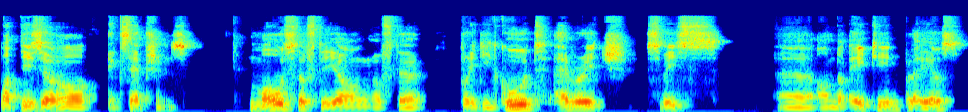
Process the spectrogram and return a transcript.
but these are exceptions. Most of the young, of the pretty good average Swiss uh, under 18 players,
